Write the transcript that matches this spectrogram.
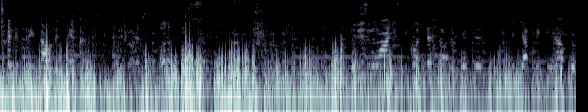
23,000 acres. The reason why is because 10,000 hectares is just big enough for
